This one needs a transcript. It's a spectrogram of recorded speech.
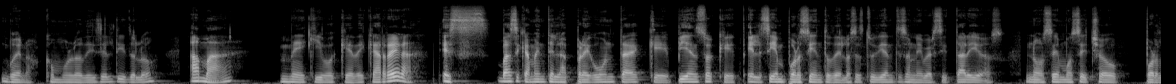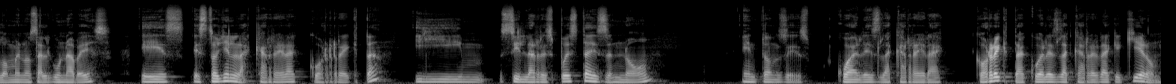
bueno, como lo dice el título, Amá, me equivoqué de carrera. Es básicamente la pregunta que pienso que el 100% de los estudiantes universitarios nos hemos hecho por lo menos alguna vez. Es, ¿estoy en la carrera correcta? Y si la respuesta es no, entonces, ¿cuál es la carrera correcta, cuál es la carrera que quiero.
